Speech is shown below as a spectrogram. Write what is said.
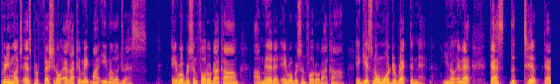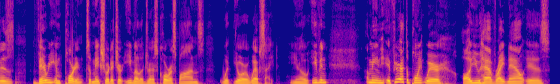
pretty much as professional as I can make my email address. arobersonphoto.com, Ahmed at arobersonphoto.com. It gets no more direct than that. You know, and that that's the tip. That is very important to make sure that your email address corresponds with your website. You know, even I mean, if you're at the point where all you have right now is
